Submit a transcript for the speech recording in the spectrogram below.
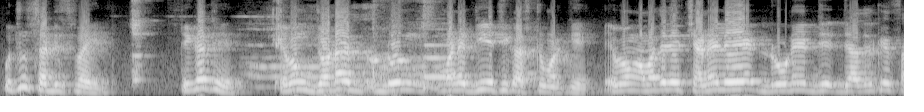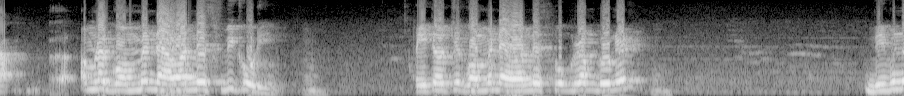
প্রচুর স্যাটিসফাইড ঠিক আছে? এবং যটা ড্রোন মানে দিয়েছি কাস্টমারকে এবং আমাদের এই চ্যানেলে ড্রোনের যে যাদেরকে আমরা গভর্নমেন্ট অ্যাওয়ারনেস বি করি। এটা হচ্ছে গভর্নমেন্ট অ্যাওয়ারনেস প্রোগ্রাম ড্রোনের বিভিন্ন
